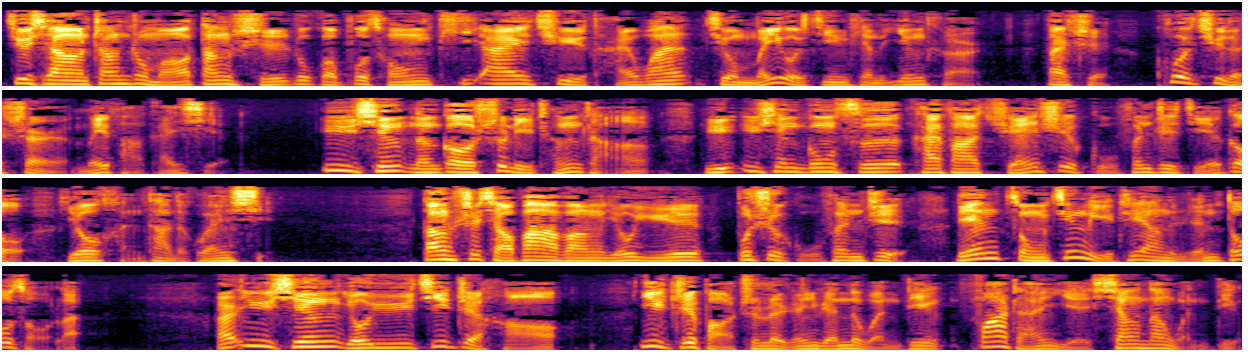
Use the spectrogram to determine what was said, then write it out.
就像张仲谋当时如果不从 TI 去台湾，就没有今天的英特尔。但是过去的事儿没法改写。玉兴能够顺利成长，与玉兴公司开发全市股份制结构有很大的关系。当时小霸王由于不是股份制，连总经理这样的人都走了，而玉兴由于机制好，一直保持了人员的稳定，发展也相当稳定。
